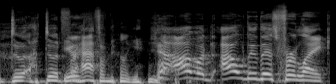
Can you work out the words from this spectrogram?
do, do it for You're- half a million. yeah, I would. I'll do this for like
